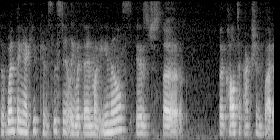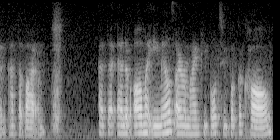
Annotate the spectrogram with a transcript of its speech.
the one thing I keep consistently within my emails is just the the call to action button at the bottom. At the end of all my emails, I remind people to book a call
